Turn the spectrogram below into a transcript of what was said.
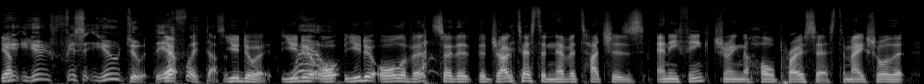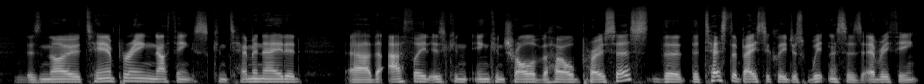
Yep. You you, phys- you do it. The Yep. athlete does it. You do it. You do all. You do all of it, so that the drug tester never touches anything during the whole process to make sure that Mm. there's no tampering, nothing's contaminated. Uh, the athlete is con- in control of the whole process. The the tester basically just witnesses everything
